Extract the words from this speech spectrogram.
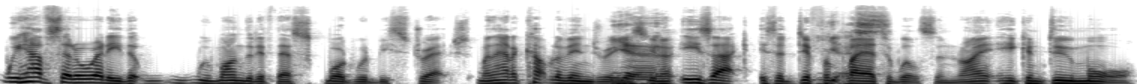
we have said already that we wondered if their squad would be stretched. When they had a couple of injuries, yeah. you know, Isak is a different yes. player to Wilson, right? He can do more.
